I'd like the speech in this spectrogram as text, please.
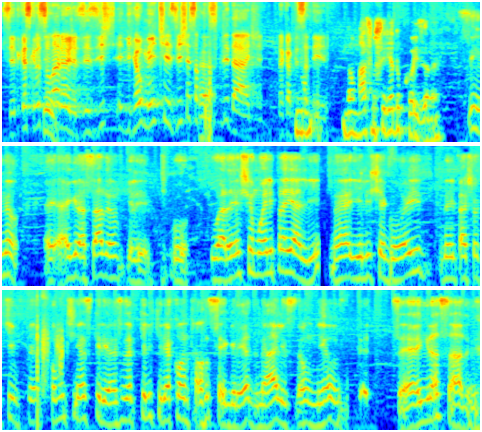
Sendo que as crianças Sim. são laranjas. Existe, ele realmente existe essa é. possibilidade na cabeça no, dele. No máximo seria do coisa, né? Sim, não. É, é engraçado, né? Porque ele, tipo, o Aranha chamou ele pra ir ali, né? E ele chegou e daí achou que, como tinha as crianças, é porque ele queria contar um segredo, né? Ah, eles são meus. Isso é engraçado, né?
